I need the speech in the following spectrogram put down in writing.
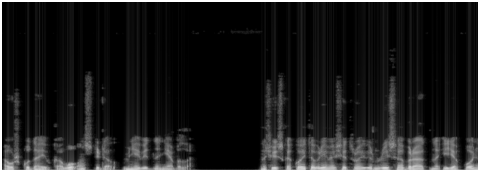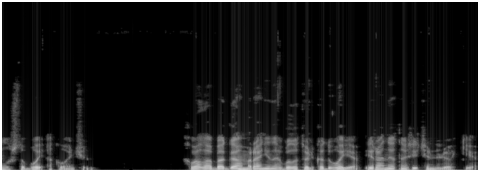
а уж куда и в кого он стрелял, мне видно не было. Но через какое-то время все трое вернулись обратно, и я понял, что бой окончен. Хвала богам, раненых было только двое, и раны относительно легкие.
